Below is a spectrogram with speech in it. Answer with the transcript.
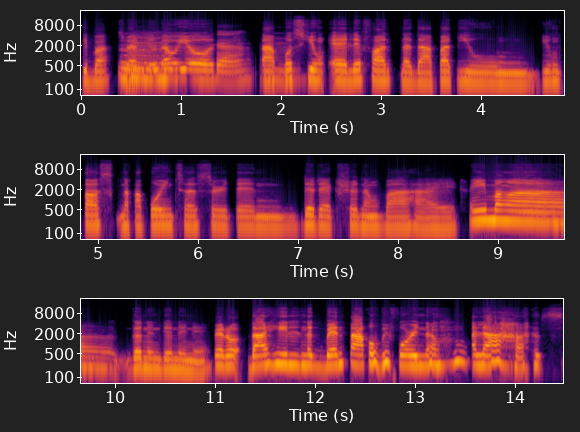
di ba? Swerte Mm. daw yun. Yeah. Tapos yung elephant na dapat yung yung tusk nakapoint sa certain direction ng bahay. May mga ganun-ganun eh. Pero dahil nagbenta ako before ng alahas.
